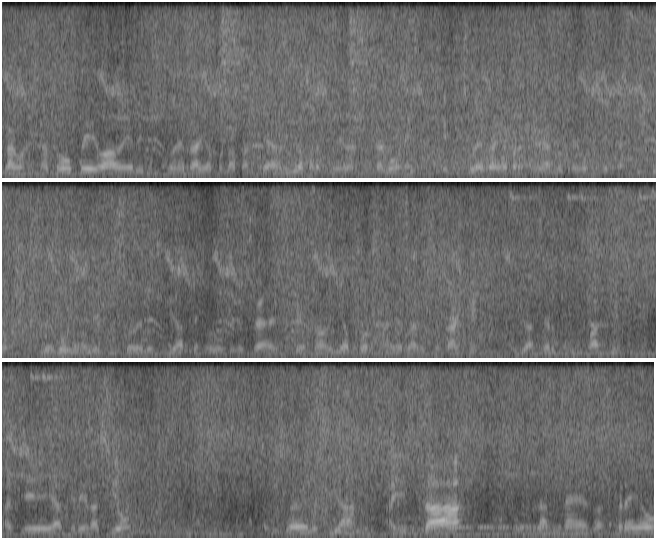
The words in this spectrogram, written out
dragones a tope, va a haber hechizo de raya por la parte de arriba para acelerar mis dragones, hechizo de raya para acelerar los dragones del castillo, luego viene el hechizo de velocidad, tengo dos o sea, es que no había forma de errar ese ataque, iba a ser muy fácil, eh, aceleración, hechizo de velocidad, ahí está, la mina de rastreo,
